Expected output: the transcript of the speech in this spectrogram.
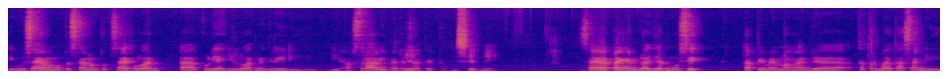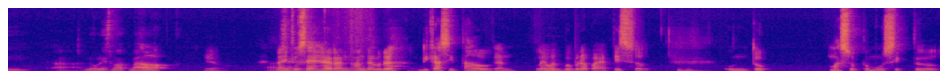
ibu saya memutuskan untuk saya keluar eh, kuliah di luar negeri di di Australia pada Ya. saat itu. Di Sydney. Saya pengen belajar musik, tapi memang ada keterbatasan di eh, nulis not balok. Ya. Eh, Nah itu saya heran. Anda udah dikasih tahu kan lewat Hmm. beberapa episode Hmm. untuk masuk ke musik tuh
